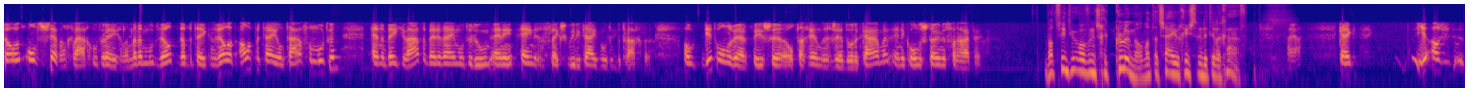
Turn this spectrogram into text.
Zou het ontzettend graag goed regelen. Maar dat, moet wel, dat betekent wel dat alle partijen om tafel moeten... en een beetje water bij de wijn moeten doen... en enige flexibiliteit moeten betrachten. Ook dit onderwerp is uh, op de agenda gezet door de Kamer... en ik ondersteun het van harte. Wat vindt u overigens geklungel? Want dat zei u gisteren in de Telegraaf. Nou ja, kijk, je, als je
